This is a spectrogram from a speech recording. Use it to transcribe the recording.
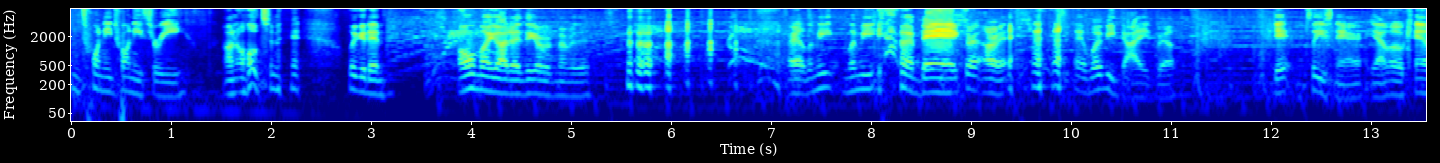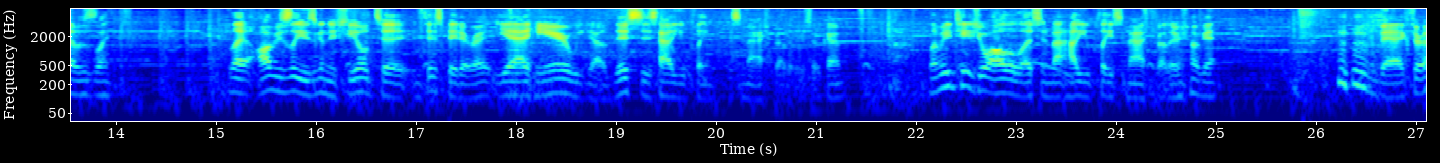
In 2023 on Ultimate. Look at him. Oh my god, I think I remember this. All right, let me let me back. All right, what if he died, bro? Get, please, Nair. Yeah, I'm okay. I was like, like obviously he's gonna shield to anticipate it, right? Yeah, here we go. This is how you play Smash Brothers. Okay. Let me teach you all a lesson about how you play Smash Brothers. Okay. Back throw.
